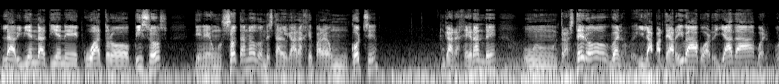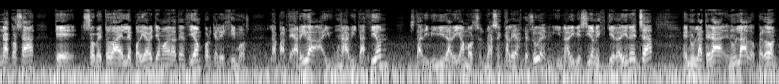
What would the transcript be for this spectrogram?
La vivienda tiene cuatro pisos, tiene un sótano donde está el garaje para un coche, garaje grande, un trastero, bueno, y la parte de arriba, buhardillada, bueno, una cosa que sobre todo a él le podía haber llamado la atención porque le dijimos, la parte de arriba hay una habitación, está dividida, digamos, en unas escaleras que suben y una división izquierda derecha, en un lateral, en un lado, perdón,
